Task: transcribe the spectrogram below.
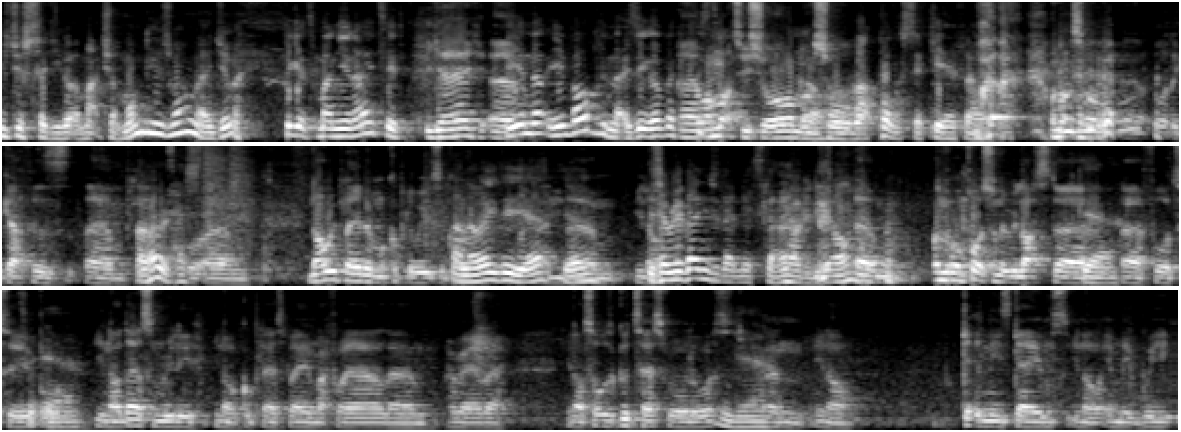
You just said you got a match on Monday as well, now, Jim, against Man United. Yeah, Are you, uh, in that, are you involved in that? Is it um, I'm not too sure. I'm not sure. I'll pull a sick here. I'm not sure what, what the gaffers um, plans. Oh, but, um, no, we played them a couple of weeks ago. I know he did, yeah. And, yeah. um, you It's know- a revenge then this time. How did he get on? Um, unfortunately, we lost uh, Yeah. uh, four two. But Yeah. you know, there are some really you know good players playing. Rafael, um, Herrera. You know, so it was a good test for all of us. Yeah. And you know, getting these games, you know, in midweek,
